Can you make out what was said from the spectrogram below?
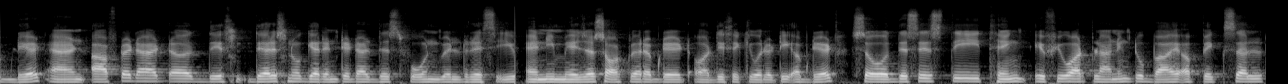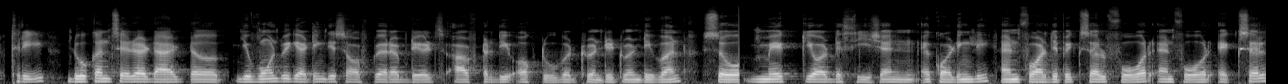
update. And after that uh, this there is no guarantee that this phone will receive any major software update or the security update. So this is the thing if you are planning to buy a Pixel 3 do consider that uh, you won't be getting the software updates after the October 2021 so make your decision accordingly. And for the Pixel 4 and 4 XL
